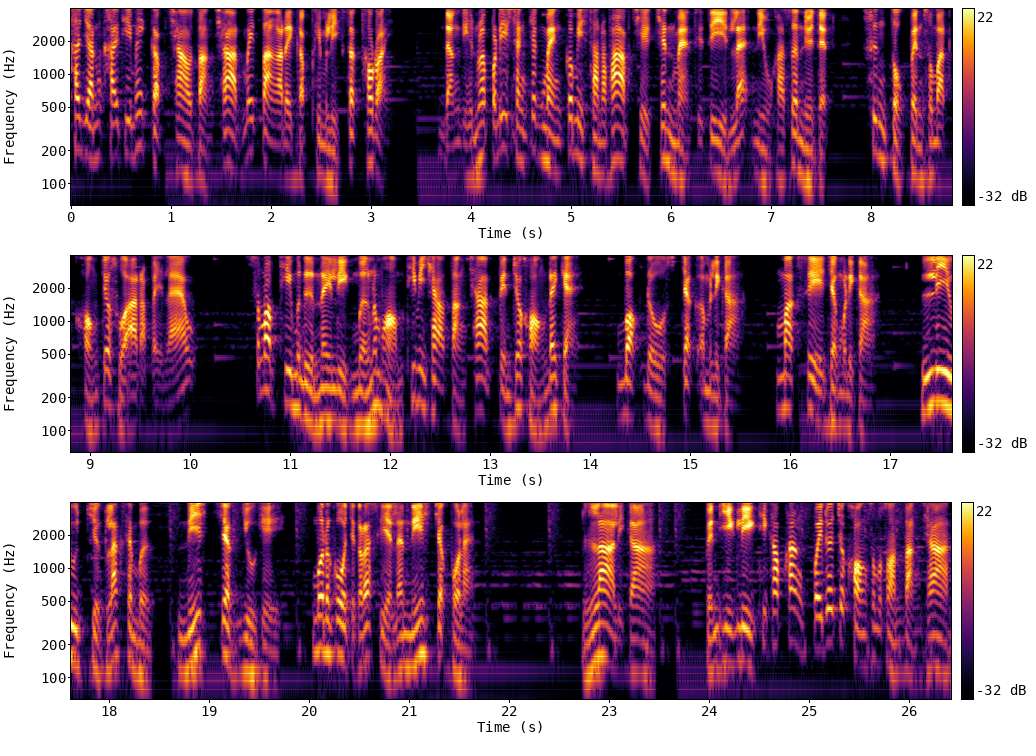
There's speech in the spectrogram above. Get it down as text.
ขยันขายทีมให้กับชาวต่างชาติไม่ต่างอะไรกับพรีเมียร์ลีกสักเท่าไหร่ ดังจะเห็นว่าปารีสแซงต์แชร์กแมงก็มีสถานภาพเชกเช่นแมนซิตี้และนิวคาสเซิลยูไนเต็ดซึ่งตกเป็นสมบัติของเจ้าสัวอาหรับไปแล้วสำหรับทีมอื่นในลีกเมืองน้ำหอมที่มีชาวต่างชาติเป็นเจ้าของได้แก่บอกโดสจากอเมริกา มาร์เซย์จากอเมริกา ลิวจากลักเซมเบิร์ก นิชจากยูเคโมนาโกจากรัสเซีย และนิชจากโปแลนด์ ลาลิกา เป็นอีกลีกที่คับข้างไปด้วยเจ้าของสโมสรต่างชาติ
